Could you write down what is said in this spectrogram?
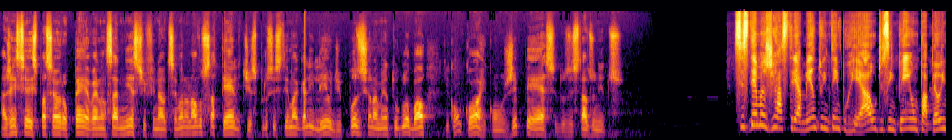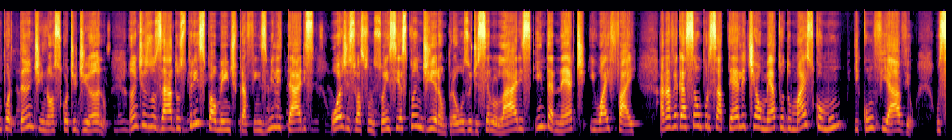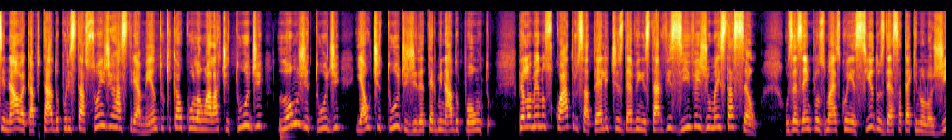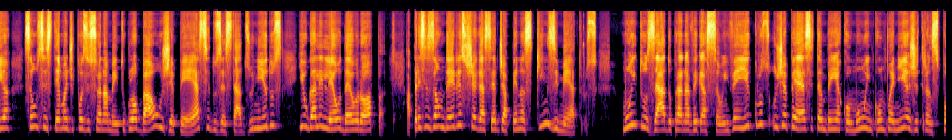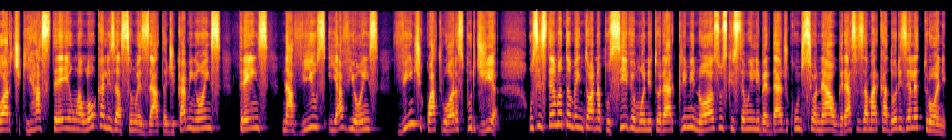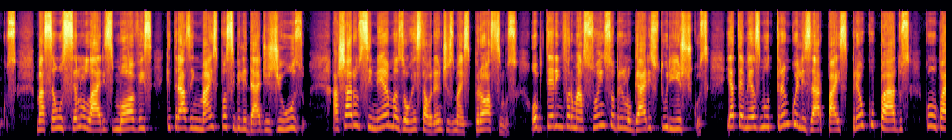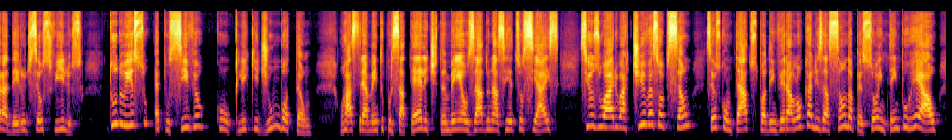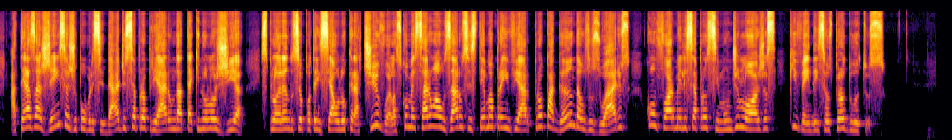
A Agência Espacial Europeia vai lançar neste final de semana novos satélites para o sistema Galileu de posicionamento global, que concorre com o GPS dos Estados Unidos. Sistemas de rastreamento em tempo real desempenham um papel importante em nosso cotidiano. Antes usados principalmente para fins militares, hoje suas funções se expandiram para o uso de celulares, internet e Wi-Fi. A navegação por satélite é o método mais comum e confiável. O sinal é captado por estações de rastreamento que calculam a latitude, longitude e altitude de determinado ponto. Pelo menos quatro satélites devem estar visíveis de uma estação. Os exemplos mais mais conhecidos dessa tecnologia são o Sistema de Posicionamento Global, o GPS, dos Estados Unidos e o Galileu da Europa. A precisão deles chega a ser de apenas 15 metros. Muito usado para navegação em veículos, o GPS também é comum em companhias de transporte que rastreiam a localização exata de caminhões, trens, navios e aviões 24 horas por dia. O sistema também torna possível monitorar criminosos que estão em liberdade condicional graças a marcadores eletrônicos, mas são os celulares móveis que trazem mais possibilidades de uso. Achar os cinemas ou restaurantes mais próximos, obter informações sobre lugares turísticos e até mesmo tranquilizar pais preocupados com o paradeiro de seus filhos. Tudo isso é possível com o clique de um botão. O rastreamento por satélite também é usado nas redes sociais. Se o usuário ativa essa opção, seus contatos podem ver a localização da pessoa em tempo real. Até as agências de publicidade se apropriaram da tecnologia. Explorando seu potencial lucrativo, elas começaram a usar o sistema para enviar propaganda aos usuários conforme eles se aproximam de lojas que vendem seus produtos.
